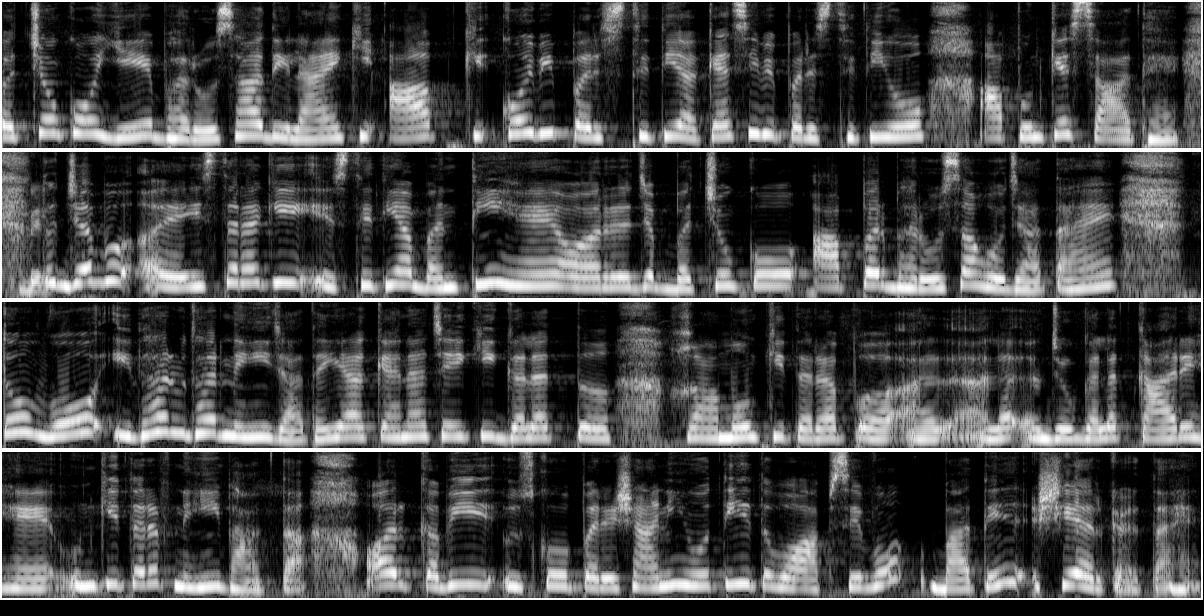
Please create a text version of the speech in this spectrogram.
बच्चों को ये भरोसा दिलाएँ कि आप की- कोई भी परिस्थितियाँ कैसी भी परिस्थिति हो आप उनके साथ हैं। तो जब इस तरह की स्थितियाँ बनती हैं और जब बच्चों को आप पर भरोसा हो जाता है तो वो इधर उधर नहीं जाते। या कहना चाहिए कि गलत कामों की तरफ़ जो गलत कार्य हैं उनकी तरफ़ नहीं भागता। और कभी उसको परेशानी होती है तो वो आपसे वो बातें शेयर करता है।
